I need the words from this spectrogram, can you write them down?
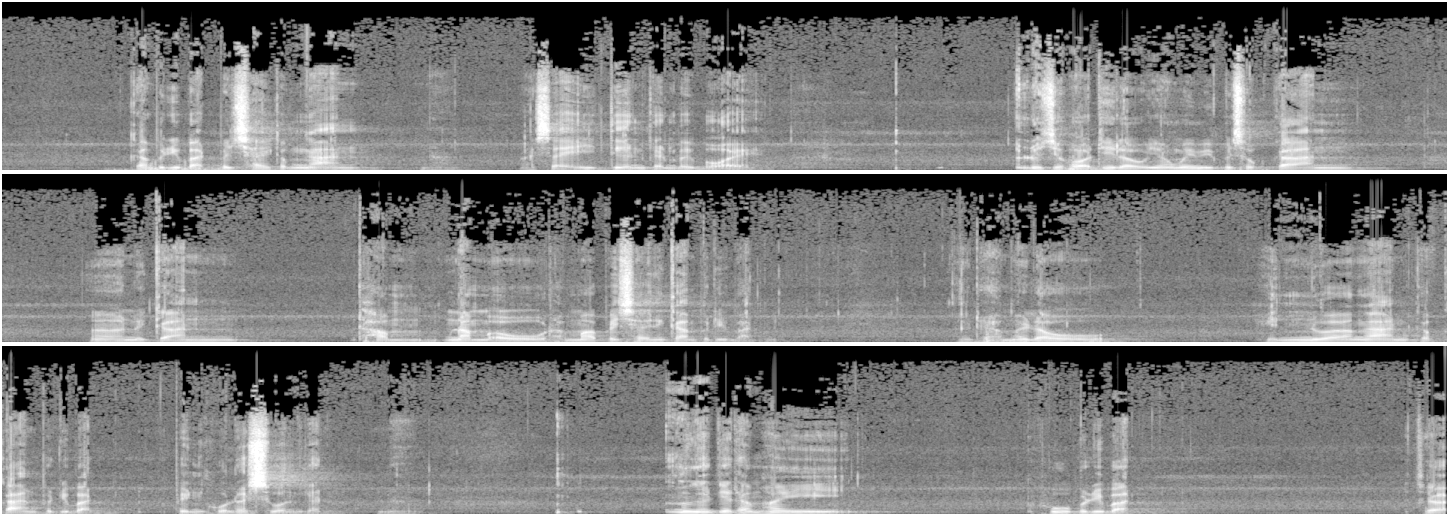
ำการปฏิบัติไปใช้กับงาน อาศัยเตือนกันบ่อยๆ โดยเฉพาะที่เรายังไม่มีประสบการณ์ในการทำนำเอาธรรมะไปใช้ในการปฏิบัติทำให้เราเห็นว่างานกับการปฏิบัติเป็นคนละส่วนกันนะเมื่อจะทำให้ผู้ปฏิบัติ จะ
